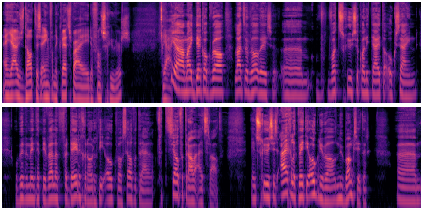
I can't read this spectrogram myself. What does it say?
En juist dat is een van de kwetsbaarheden van Schuurs. Ja, Ja, maar ik denk ook wel, laten we wel wezen, w- wat Schuurse kwaliteiten ook zijn. Op dit moment heb je wel een verdediger nodig die ook wel zelfvertrouwen, zelfvertrouwen uitstraalt. En Schuurs is eigenlijk, weet hij ook nu wel, nu bankzitter. Ehm,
